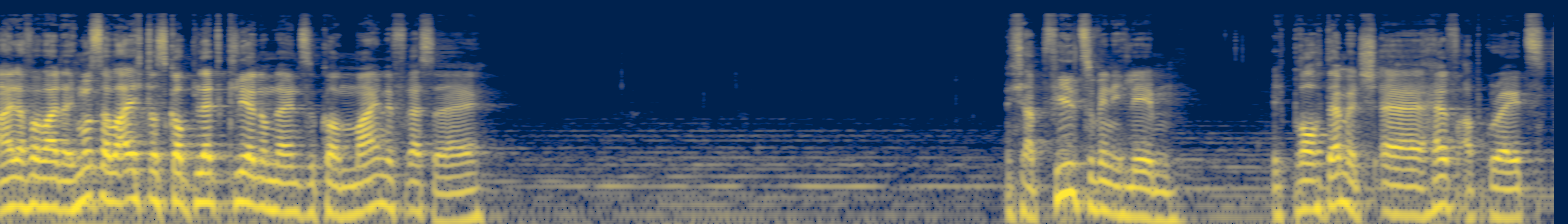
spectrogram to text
Alter Verwalter, ich muss aber echt das komplett klären, um dahin zu kommen. Meine Fresse, ey. Ich habe viel zu wenig Leben. Ich brauche Damage, äh, Health Upgrades.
